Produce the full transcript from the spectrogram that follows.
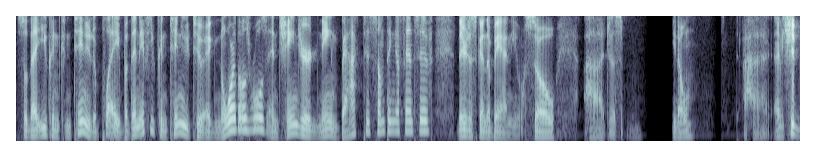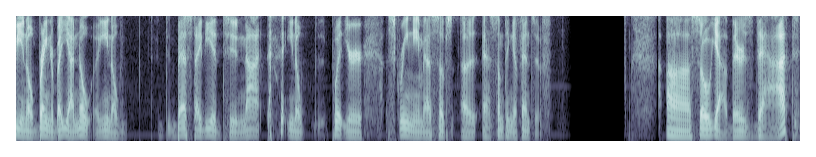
so that you can continue to play. But then if you continue to ignore those rules and change your name back to something offensive, they're just going to ban you. So uh, just, you know, uh, it should be a no brainer. But yeah, no, you know, best idea to not, you know, put your screen name as, uh, as something offensive. Uh, so yeah, there's that.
